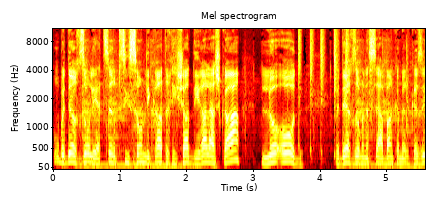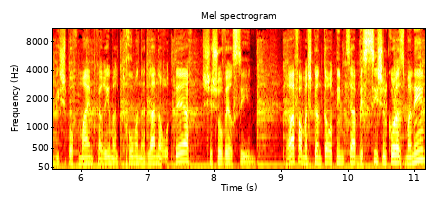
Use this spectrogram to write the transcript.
ובדרך זו לייצר בסיס הון לקראת רכישת דירה להשקעה, לא עוד. בדרך זו מנסה הבנק המרכזי לשפוך מים קרים על תחום הנדל"ן הרותח ששובר שיאים. רף המשכנתאות נמצא בשיא של כל הזמנים,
